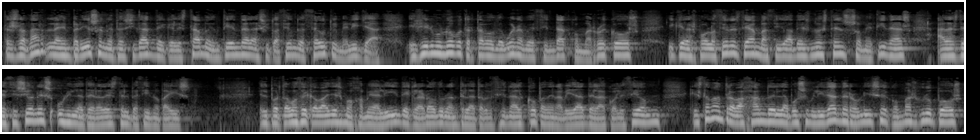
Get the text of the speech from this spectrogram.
trasladar la imperiosa necesidad de que el Estado entienda la situación de Ceuta y Melilla y firme un nuevo tratado de buena vecindad con Marruecos y que las poblaciones de ambas ciudades no estén sometidas a las decisiones unilaterales del vecino país. El portavoz de Caballes, Mohamed Ali, declaró durante la tradicional Copa de Navidad de la coalición que estaban trabajando en la posibilidad de reunirse con más grupos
